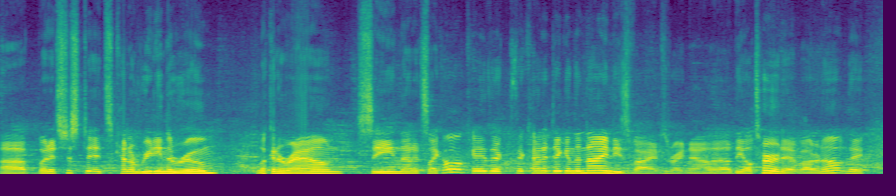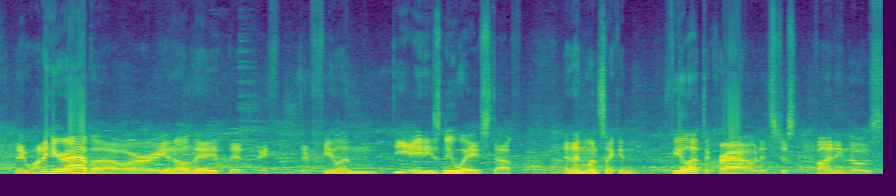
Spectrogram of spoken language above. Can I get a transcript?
Uh, but it's just it's kind of reading the room, looking around, seeing that it's like, oh, okay, they're, they're kind of digging the '90s vibes right now, uh, the alternative. I don't know, they they want to hear ABBA, or you know, they they, they they're feeling the '80s new wave stuff. And then once I can feel out the crowd, it's just finding those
